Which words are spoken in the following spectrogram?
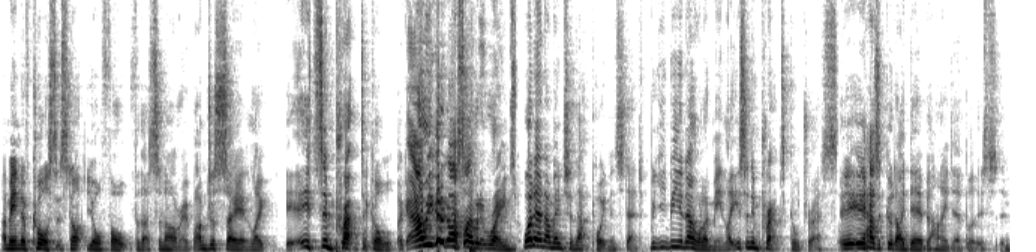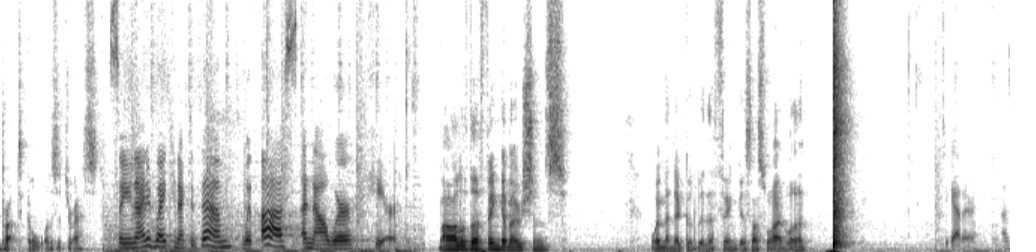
I mean, of course, it's not your fault for that scenario, but I'm just saying, like, it's impractical. Like, how are you going to go outside when it rains? Why don't I mention that point instead? But you, but you know what I mean. Like, it's an impractical dress. It, it, has a good idea behind it, but it's impractical as a dress. So United Way connected them with us, and now we're here. Oh, I love the finger motions. Women are good with their fingers. That's what I've learned. Together as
